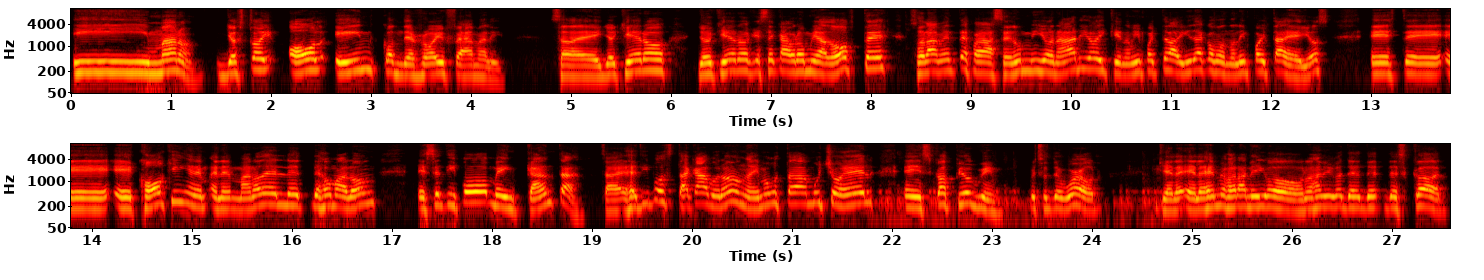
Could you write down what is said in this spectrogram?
y, mano, yo estoy all in con The Roy Family. ¿Sabe? Yo quiero, yo quiero que ese cabrón me adopte solamente para ser un millonario y que no me importe la vida como no le importa a ellos. Este, eh, eh el, el, hermano de, de, Homalón, ese tipo me encanta. O sea, ese tipo está cabrón. A mí me gustaba mucho él en Scott Pilgrim, is the world, que él, él es el mejor amigo, unos amigos de, de, de Scott.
